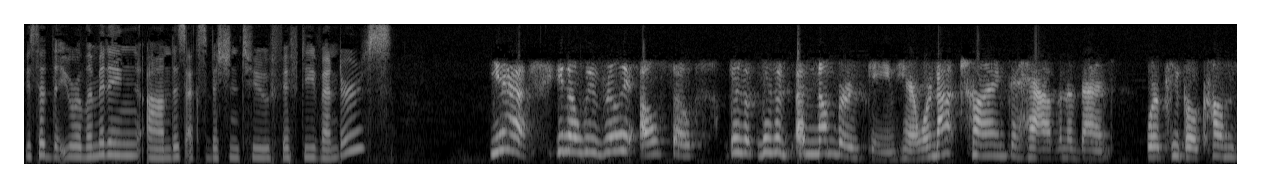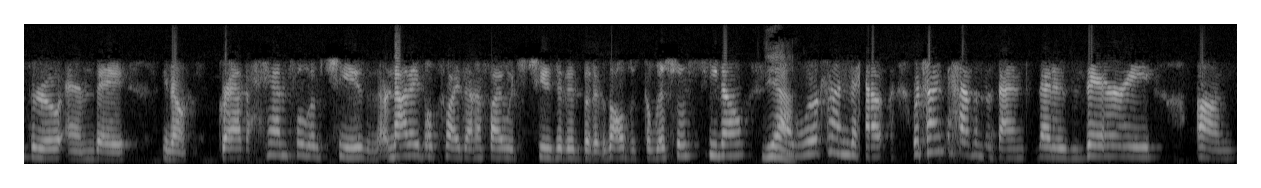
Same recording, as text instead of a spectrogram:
you said that you were limiting um, this exhibition to 50 vendors. Yeah, you know, we really also there's a, there's a, a numbers game here. We're not trying to have an event where people come through and they, you know, grab a handful of cheese and they're not able to identify which cheese it is, but it was all just delicious, you know. Yeah. No, we're trying to have we're trying to have an event that is very um,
